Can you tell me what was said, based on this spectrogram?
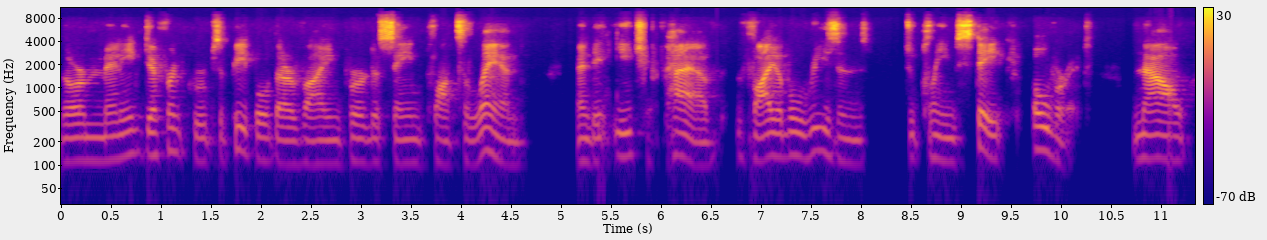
There are many different groups of people that are vying for the same plots of land, and they each have viable reasons to claim stake over it. Now,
